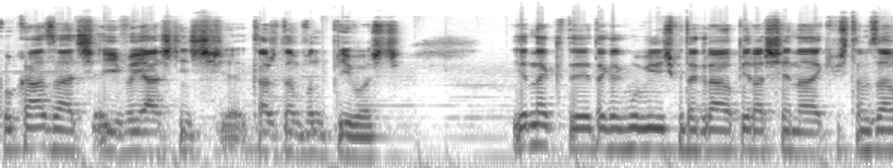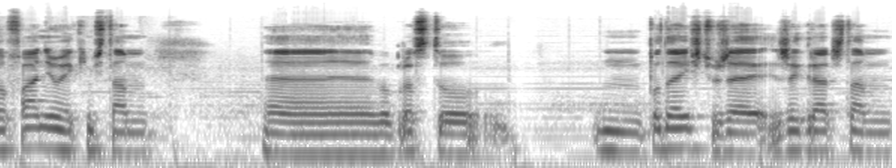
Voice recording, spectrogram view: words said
pokazać i wyjaśnić każdą wątpliwość. Jednak, y, tak jak mówiliśmy, ta gra opiera się na jakimś tam zaufaniu, jakimś tam e, po prostu mm, podejściu, że, że gracz tam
